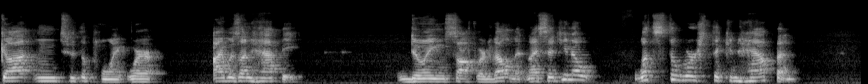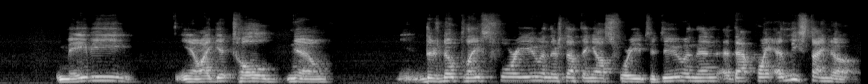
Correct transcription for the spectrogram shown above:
gotten to the point where I was unhappy doing software development, and I said, you know, what's the worst that can happen? Maybe, you know, I get told, you know, there's no place for you and there's nothing else for you to do. And then at that point, at least I know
